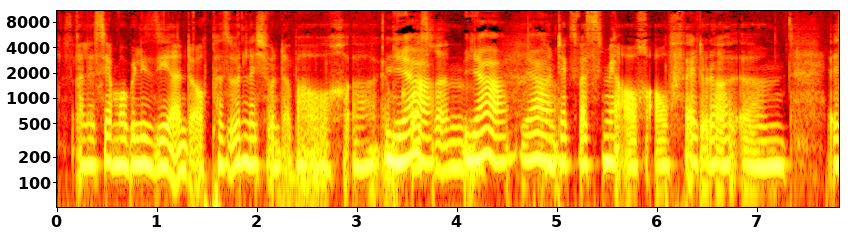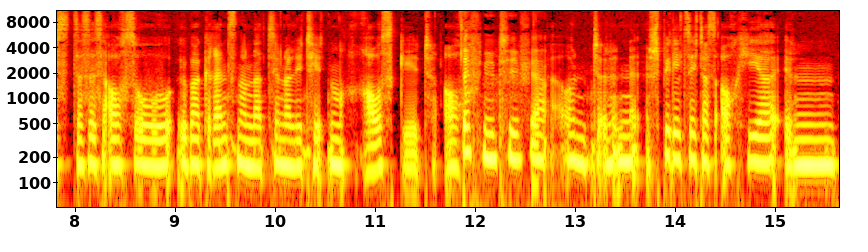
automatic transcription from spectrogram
Das ist alles sehr mobilisierend, auch persönlich und aber auch äh, im ja, größeren ja, ja. Kontext. Was mir auch auffällt oder ähm, ist, dass es auch so über Grenzen und Nationalitäten rausgeht. Auch. Definitiv, ja. Und äh, spiegelt sich das auch hier in,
